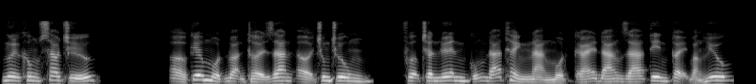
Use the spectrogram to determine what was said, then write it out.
Ngươi không sao chứ? Ở kia một đoạn thời gian ở Trung Trung, Phượng Trần Nguyên cũng đã thành nàng một cái đáng giá tin cậy bằng hữu.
